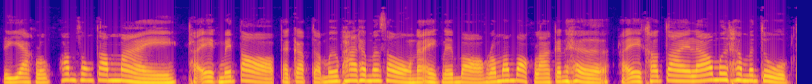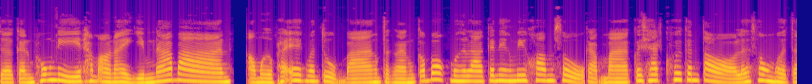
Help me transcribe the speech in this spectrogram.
หรืออยากลบความทรงจำใหม่ พระเอกไม่ตอบ แต่กลับจับมือพาเธอมาส่ง นางเอกเลยบอกเรามาบอกลากันเถอะ พระเอกเข้าใจแล้วเมือเธอมาจูบ เจอกันพรุ่งนี้ทำเอานางเอกยิ้มหน้าบาน เอามือพระเอกมาจูบบาง จากนั้นก็บอกมือลากันยังมีความสุข กลับมาก็แชทคุยกันต่อ และส่งหัวใจ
